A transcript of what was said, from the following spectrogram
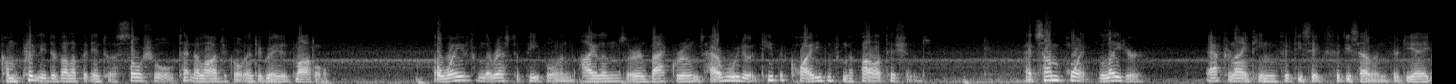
completely develop it into a social, technological, integrated model, away from the rest of people in islands or in back rooms, however we do it, keep it quiet even from the politicians, at some point later, after 1956, 57, 58,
